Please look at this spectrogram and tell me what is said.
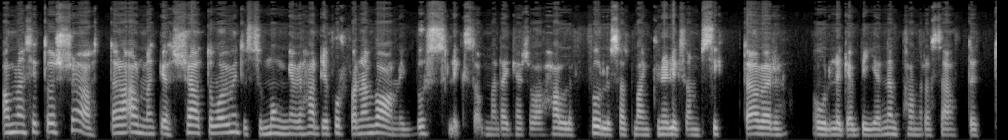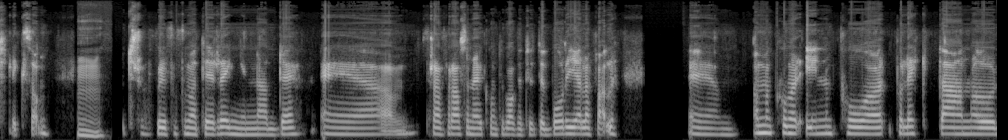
ja, men sitta och köta, allmänt gött kött. Då var vi inte så många. Vi hade ju fortfarande en vanlig buss liksom, men den kanske var halvfull så att man kunde liksom sitta över och lägga benen på andra sätet liksom Mm. jag tror vi får för mig att det regnade. Eh, framförallt när vi kom tillbaka till Göteborg i alla fall. Eh, ja, man kommer in på, på läktaren och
